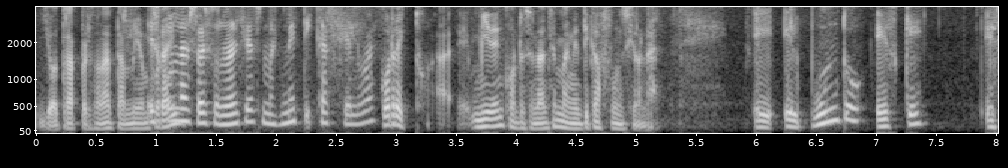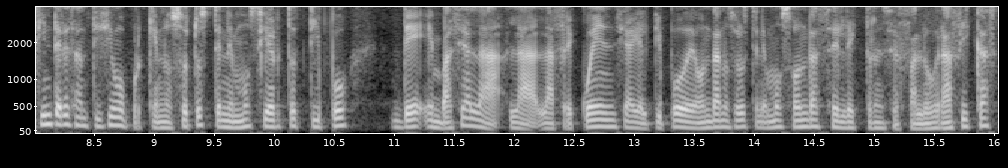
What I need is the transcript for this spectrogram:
y otra persona también es con las resonancias magnéticas que lo hacen. Correcto, eh, miden con resonancia magnética funcional. Eh, el punto es que es interesantísimo porque nosotros tenemos cierto tipo de de, en base a la, frecuencia y el tipo de onda, nosotros tenemos ondas electroencefalográficas,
